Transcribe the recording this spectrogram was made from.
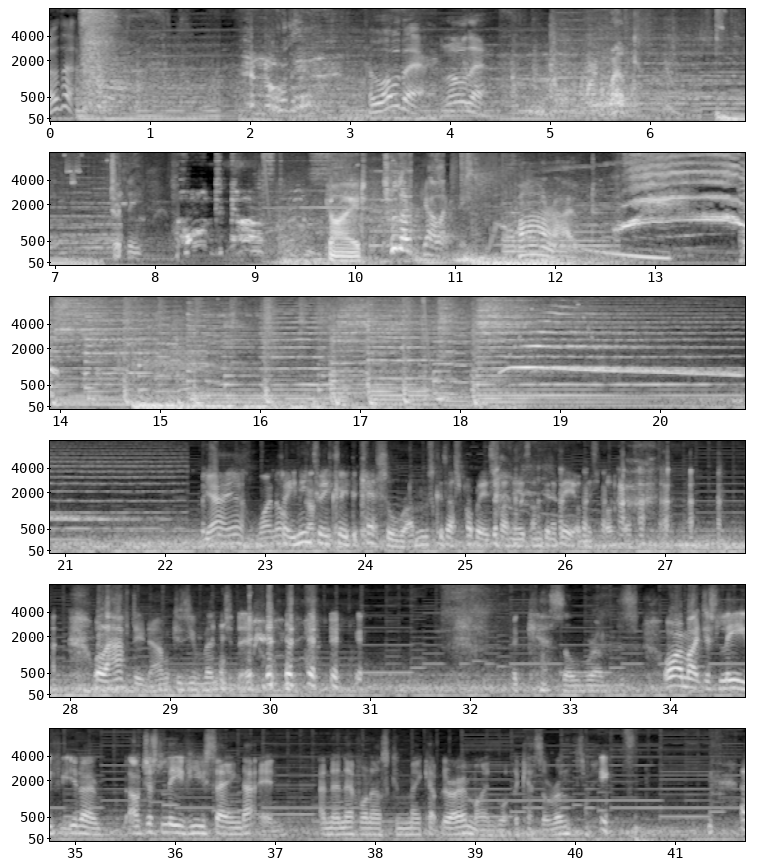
Hello there. Hello there. Hello there. Welcome to the podcast Guide to the Galaxy. Far Out. Yeah, yeah. Why not? So you need to include the Kessel runs because that's probably as funny as I'm going to be on this podcast. Well, I have to now because you mentioned it. the Kessel runs. Or I might just leave, you know, I'll just leave you saying that in, and then everyone else can make up their own mind what the Kessel runs means.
